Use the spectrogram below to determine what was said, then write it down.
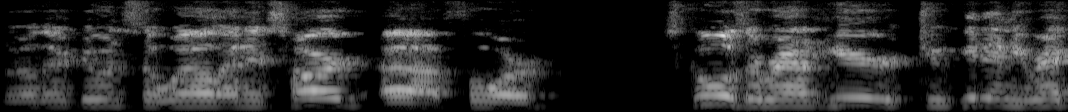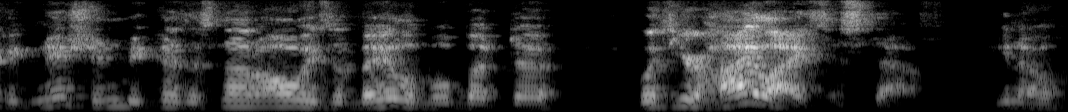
Well, they're doing so well, and it's hard uh, for schools around here to get any recognition because it's not always available. But uh, with your highlights and stuff, you know,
